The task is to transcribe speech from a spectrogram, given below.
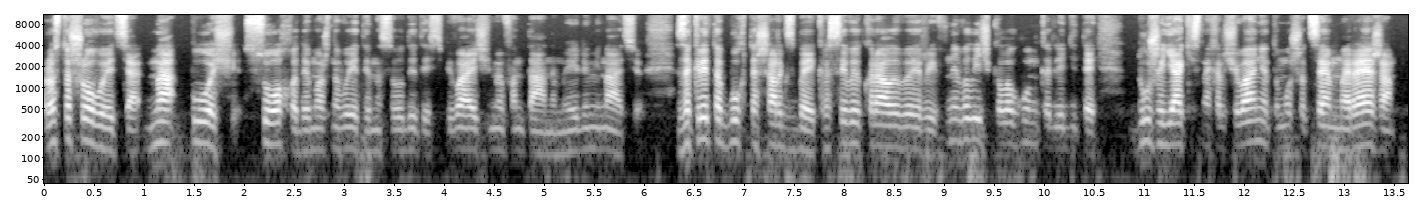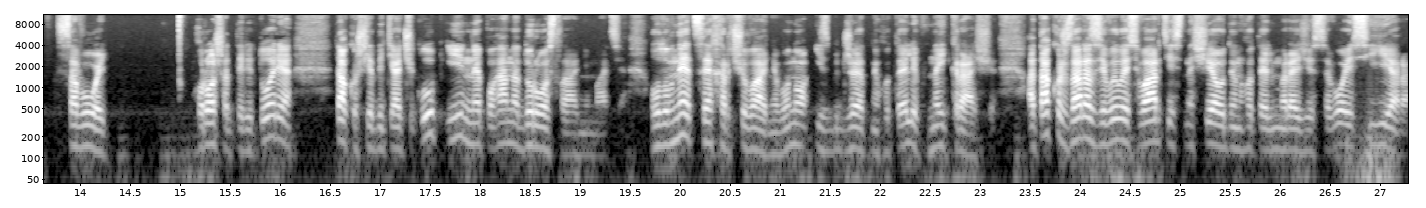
Розташовується на площі Сохо, де можна вийти насолодитись співаючими фонтанами, ілюмінацією. Закрита бухта Bay, красивий кораловий риф, невеличка лагунка для дітей, дуже якісне харчування, тому що це мережа Савой. Хороша територія, також є дитячий клуб і непогана доросла анімація. Головне це харчування. Воно із бюджетних готелів найкраще. А також зараз з'явилась вартість на ще один готель мережі Savoy Sierra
